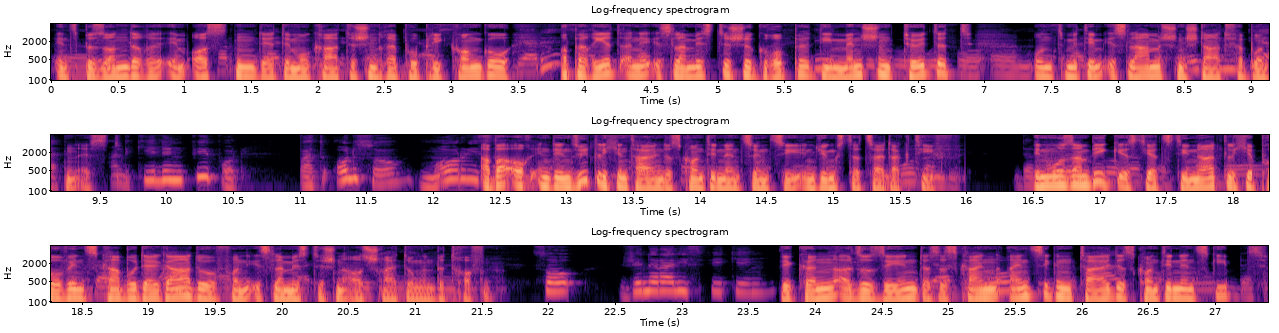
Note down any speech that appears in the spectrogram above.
insbesondere im Osten der Demokratischen Republik Kongo, operiert eine islamistische Gruppe, die Menschen tötet und mit dem Islamischen Staat verbunden ist. Aber auch in den südlichen Teilen des Kontinents sind sie in jüngster Zeit aktiv. In Mosambik ist jetzt die nördliche Provinz Cabo Delgado von islamistischen Ausschreitungen betroffen. Wir können also sehen, dass es keinen einzigen Teil des Kontinents gibt,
